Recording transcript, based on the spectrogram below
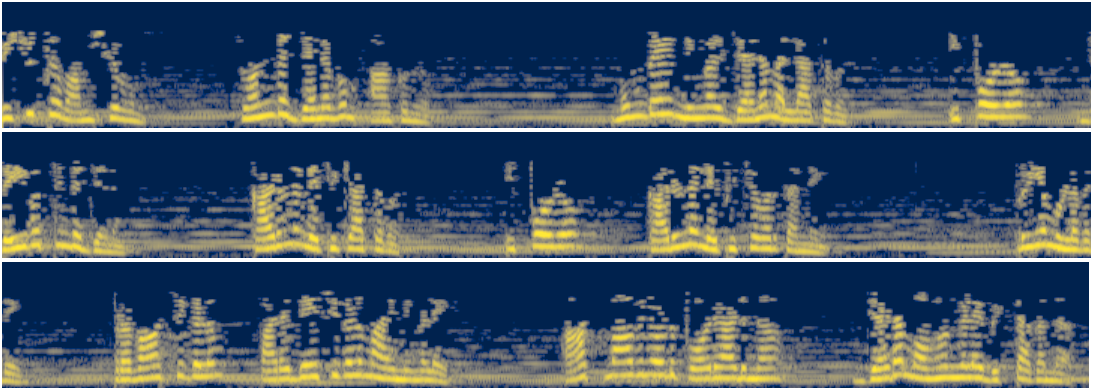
വിശുദ്ധ വംശവും സ്വന്ത ജനവും ആകുന്നു. മുമ്പേ നിങ്ങൾ ജനമല്ലാത്തവർ ഇപ്പോഴോ ദൈവത്തിന്റെ ജനം. കരുണ ലഭിക്കാത്തവർ ഇപ്പോഴോ കരുണ ലഭിച്ചവർ തന്നെ. പ്രിയമുള്ളവരെ പ്രവാസികളും പരദേശികളുമായ നിങ്ങളെ ആത്മാവിനോട് പോരാടുന്ന ജഡമോഹങ്ങളെ വിട്ടകന്ന്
